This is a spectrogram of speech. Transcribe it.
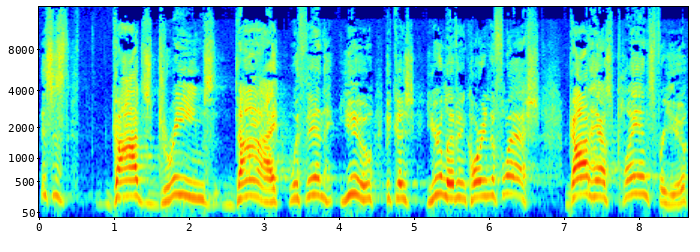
This is God's dreams die within you because you're living according to the flesh. God has plans for you.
